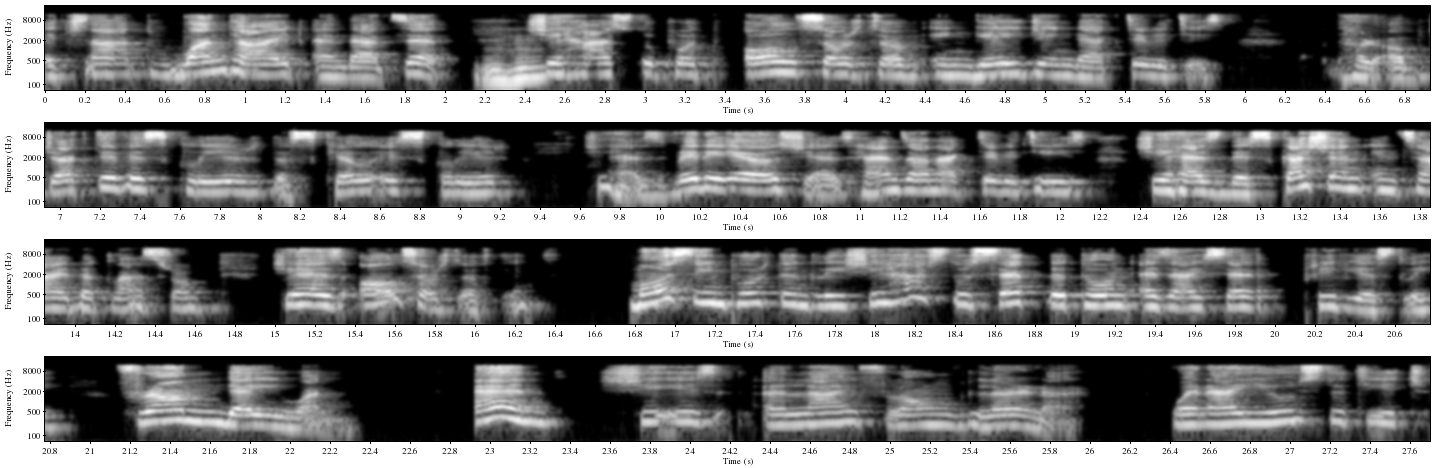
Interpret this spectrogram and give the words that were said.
It's not one type and that's it. Mhm. She has to put all sorts of engaging activities. Her objective is clear, the skill is clear. She has videos, she has hands on activities, she has discussion inside the classroom, she has all sorts of things. Most importantly, she has to set the tone, as I said previously, from day one. And she is a lifelong learner. When I used to teach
